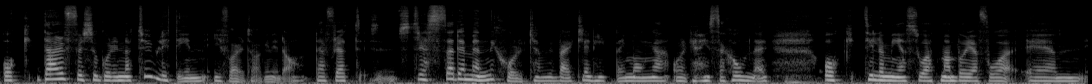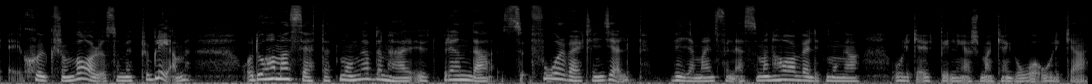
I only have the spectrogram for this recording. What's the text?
Och därför så går det naturligt in i företagen idag. Därför att stressade människor kan vi verkligen hitta i många organisationer. Och till och med så att man börjar få eh, sjukfrånvaro som ett problem. Och Och då har man sett att många av de här utbrända får verkligen hjälp via mindfulness. Så man har väldigt många olika utbildningar som man kan gå, olika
